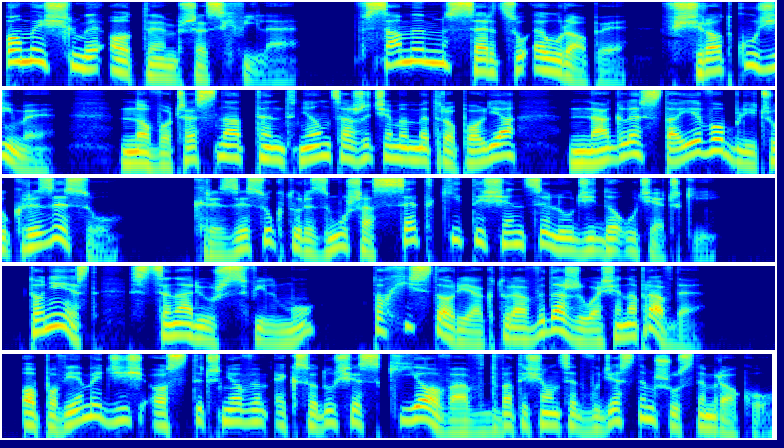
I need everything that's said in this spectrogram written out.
Pomyślmy o tym przez chwilę. W samym sercu Europy, w środku zimy, nowoczesna, tętniąca życiem metropolia nagle staje w obliczu kryzysu. Kryzysu, który zmusza setki tysięcy ludzi do ucieczki. To nie jest scenariusz z filmu, to historia, która wydarzyła się naprawdę. Opowiemy dziś o styczniowym eksodusie z Kijowa w 2026 roku.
